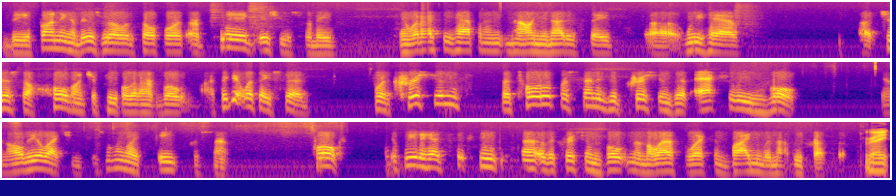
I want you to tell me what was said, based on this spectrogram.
the funding of Israel and so forth are big issues for me. And what I see happening now in the United States, uh, we have uh, just a whole bunch of people that aren't voting. I forget what they said. For Christians, the total percentage of Christians that actually vote in all the elections is only like 8%. Folks, if we'd had 16% of the Christians voting in the last election, Biden would not be president. Right.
